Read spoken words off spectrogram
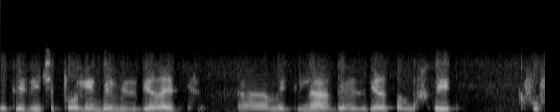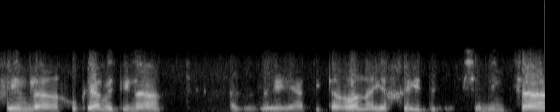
בתי דין שפועלים במסגרת המדינה, במסגרת ממלכתית, כפופים לחוקי המדינה, אז uh, הפתרון היחיד שנמצא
